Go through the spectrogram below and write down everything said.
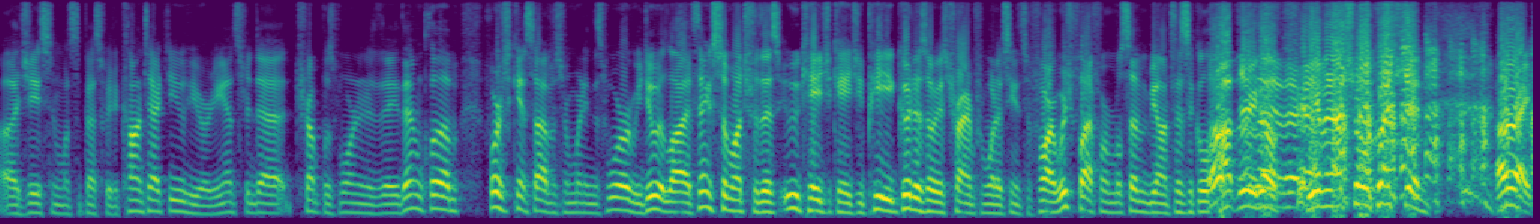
Uh, Jason, what's the best way to contact you? He already answered that. Trump was born into the They Them Club. Force can't stop us from winning this war. We do it live. Thanks so much for this. Ooh, KGKGP. Good as always, trying from what I've seen so far. Which platform will Seven be on physical? Oh, there you go. there- there- We have an actual question. All right.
